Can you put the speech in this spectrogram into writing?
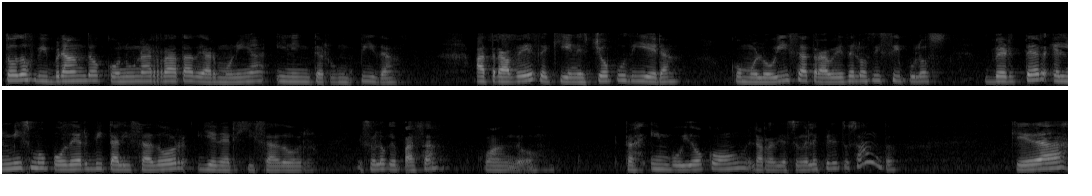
todos vibrando con una rata de armonía ininterrumpida, a través de quienes yo pudiera, como lo hice a través de los discípulos, verter el mismo poder vitalizador y energizador. Eso es lo que pasa cuando estás imbuido con la radiación del Espíritu Santo. Quedas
